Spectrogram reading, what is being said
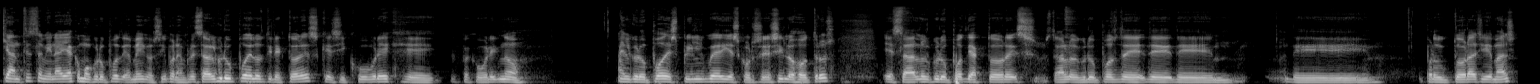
que antes también había como grupos de amigos, ¿sí? Por ejemplo, estaba el grupo de los directores, que si Kubrick, que Kubrick no, el grupo de Spielberg y Scorsese y los otros, estaban los grupos de actores, estaban los grupos de, de, de, de productoras y demás,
